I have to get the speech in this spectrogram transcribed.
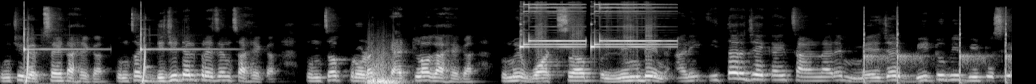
तुमची वेबसाईट आहे का? तुमचं डिजिटल प्रेझेन्स आहे का? तुमचं प्रोडक्ट कॅटलॉग आहे का? तुम्ही व्हॉट्सअप लिंकडिन आणि इतर जे काही चालणारे major B to B B to C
